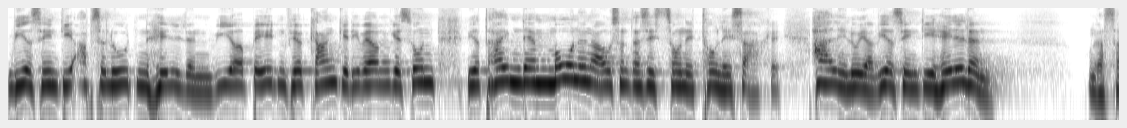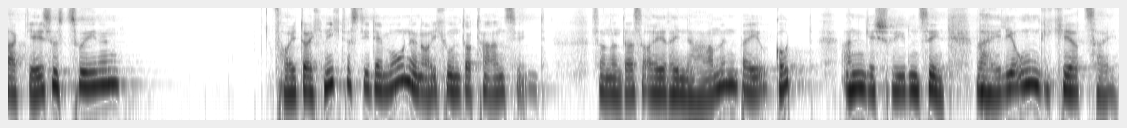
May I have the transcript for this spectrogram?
wir sind die absoluten Helden. Wir beten für Kranke, die werden gesund. Wir treiben Dämonen aus und das ist so eine tolle Sache. Halleluja, wir sind die Helden. Und was sagt Jesus zu ihnen? Freut euch nicht, dass die Dämonen euch untertan sind, sondern dass eure Namen bei Gott angeschrieben sind, weil ihr umgekehrt seid.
